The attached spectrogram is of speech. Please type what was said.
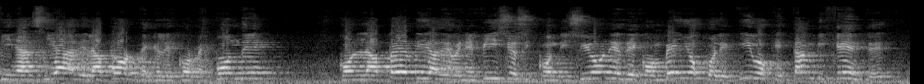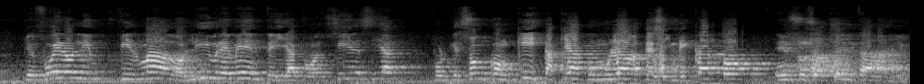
financiar el aporte que les corresponde con la pérdida de beneficios y condiciones de convenios colectivos que están vigentes, que fueron firmados libremente y a conciencia porque son conquistas que ha acumulado este sindicato en sus 80 años.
